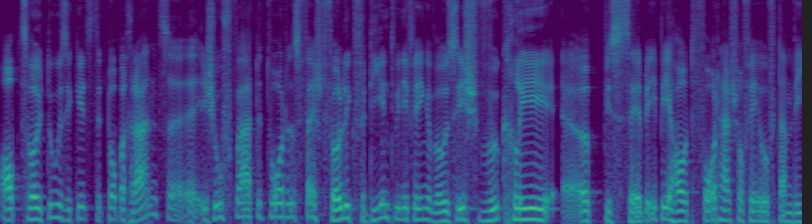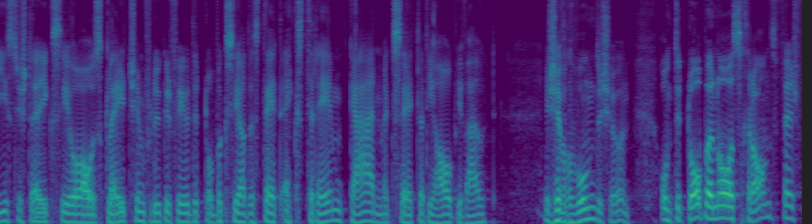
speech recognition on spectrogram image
Ab 2000 gibt es der Toben Kränz, äh, ist aufgewertet worden, das Fest, völlig verdient, wie ich finde, weil es ist wirklich äh, etwas sehr, ich bin halt vorher schon viel auf dem Weissenstein gewesen, auch als Gleitschirmflüger viel dort oben gewesen, habe das dort extrem gern, man sieht ja die halbe Welt. Ist einfach wunderschön. Und dort oben noch ein Kranzfest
